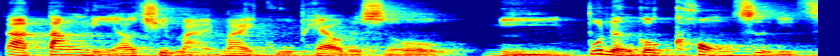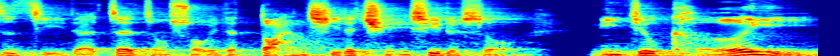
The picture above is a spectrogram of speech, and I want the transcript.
那当你要去买卖股票的时候，你不能够控制你自己的这种所谓的短期的情绪的时候，你就可以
